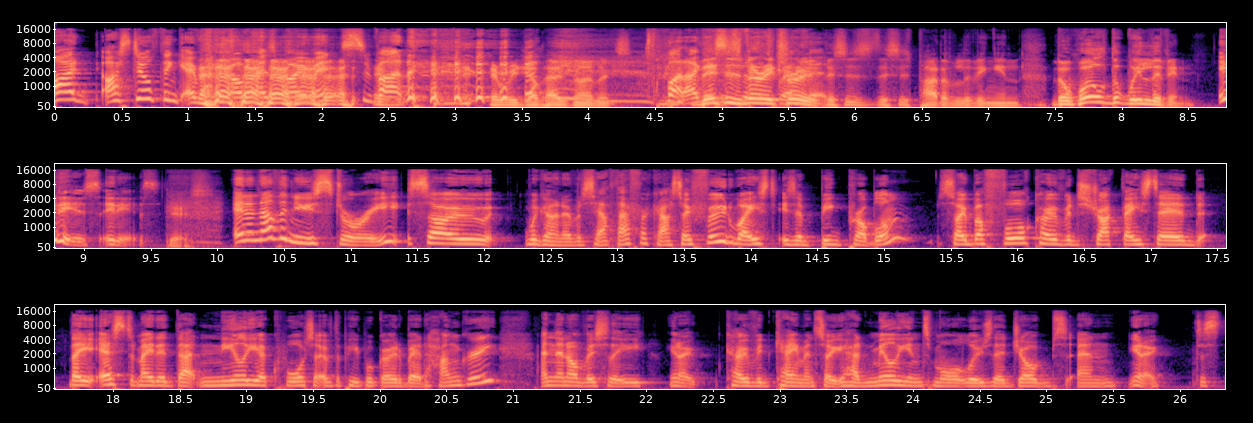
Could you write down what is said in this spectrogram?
I I still think every job has moments, but Every job has moments. but I this is very true. it. This is this is part of living in the world that we live in. It is. It is. Yes. In another news story, so we're going over to South Africa. So food waste is a big problem. So before COVID struck, they said they estimated that nearly a quarter of the people go to bed hungry, and then obviously, you know, COVID came, and so you had millions more lose their jobs, and you know, just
